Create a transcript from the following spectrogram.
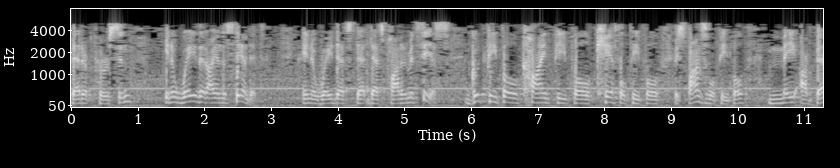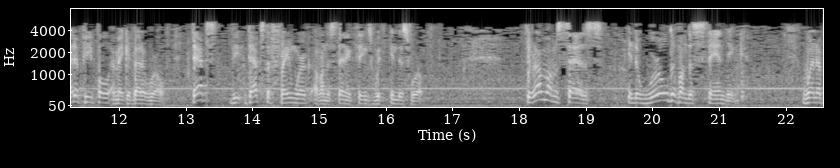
better person in a way that I understand it? In a way that's that, that's part of mitzvahs. Good people, kind people, careful people, responsible people may are better people and make a better world. That's the that's the framework of understanding things within this world. The Rambam says, in the world of understanding, when a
